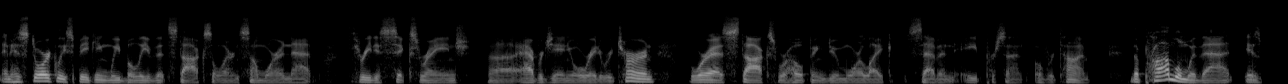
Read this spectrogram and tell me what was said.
And historically speaking, we believe that stocks will earn somewhere in that three to six range uh, average annual rate of return, whereas stocks we're hoping do more like seven, eight percent over time. The problem with that is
